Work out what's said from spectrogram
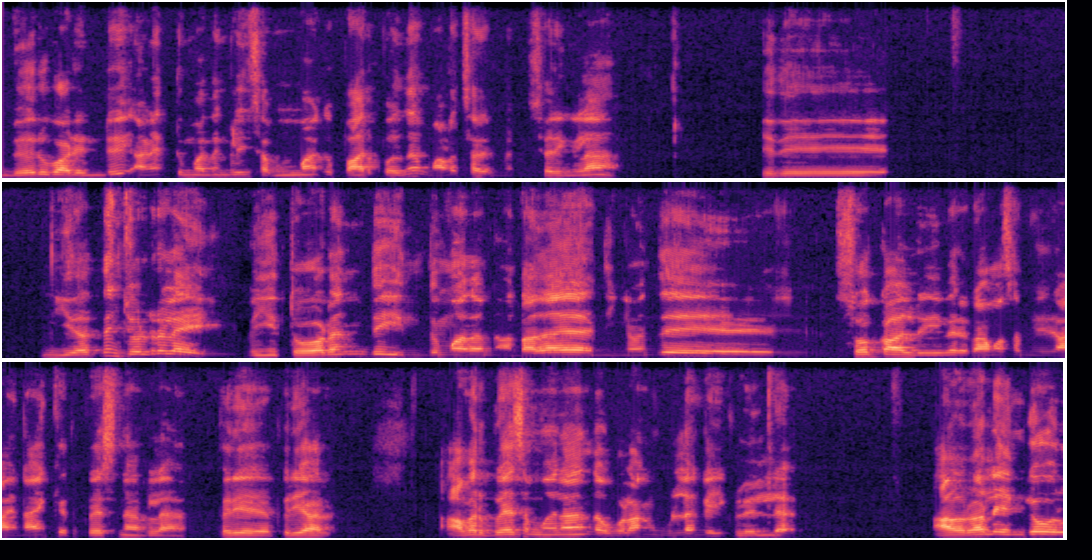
வேறுபாடின்றி அனைத்து மதங்களையும் சமமாக பார்ப்பது தான் மதச்சார்பின்மை. சரிங்களா? இது இதைத்தான் சொல்றல நீங்க தொடர்ந்து இந்து மதம் அதாவது நீங்க வந்து சோகால் இவர் ராமசாமி நாயக்கர் பேசினார்ல பெரிய பெரியார். அவர் பேசும்போதெல்லாம் இந்த உலகம் உள்ளங்கைக்குள்ள இல்ல. அவரால் எங்கே ஒரு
